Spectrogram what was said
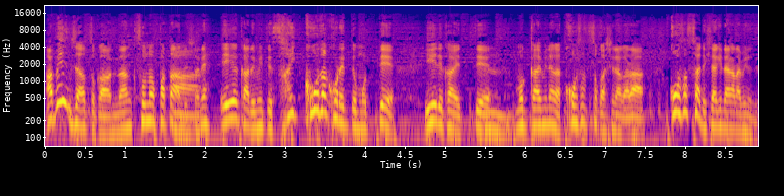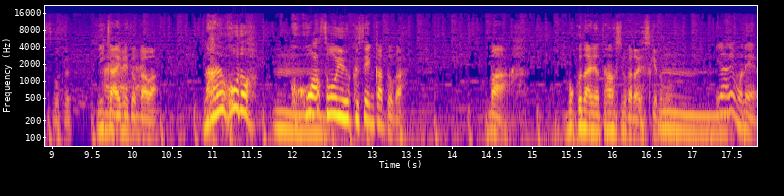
アベンジャーとかはなんかそのパターンでしたね。映画館で見て最高だこれって思って、家で帰って、うんもう一回見ながら考察とかしながら、考察サイト開きながら見るんです、僕。2回目とかは。なるほど、うんここはそういう伏線かとか。まあ、僕なりの楽しみ方ですけども。うんいや、でもね、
